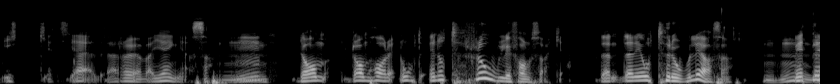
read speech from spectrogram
Vilket jädra rövargäng alltså. Mm. De, de har en, ot- en otrolig formsvacka. Den, den är otrolig alltså. Mhm, Vet ni-.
